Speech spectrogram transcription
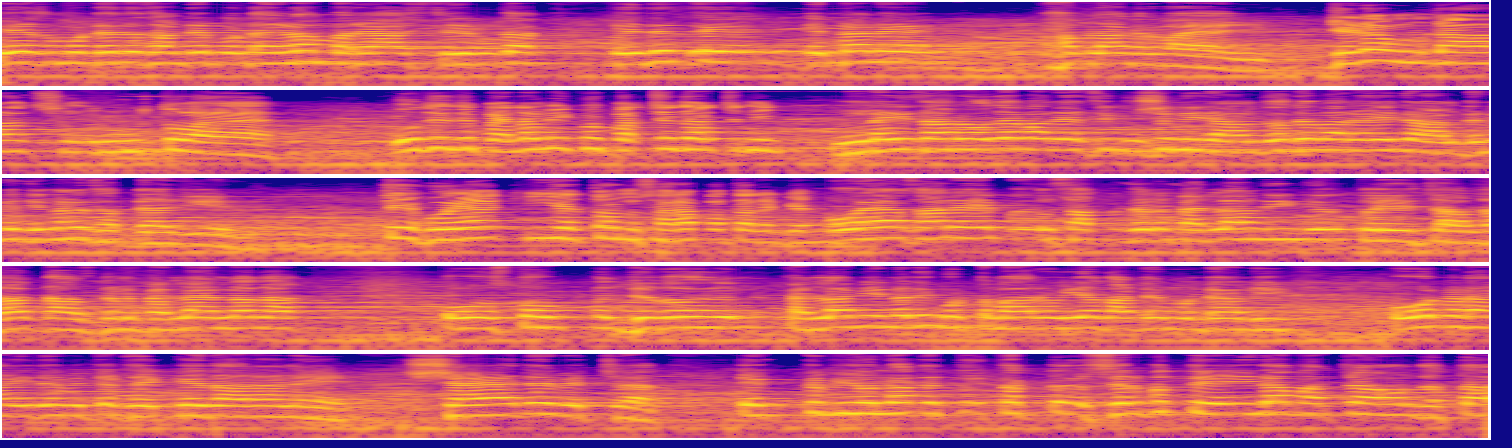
ਇਸ ਮੁੰਡੇ ਤੇ ਸਾਡੇ ਮੁੰਡਾ ਜਿਹੜਾ ਮਰਿਆ ਸੇਵਕ ਇਹਦੇ ਤੇ ਇਹਨਾਂ ਨੇ ਹਮਲਾ ਕਰਵਾਇਆ ਜੀ। ਜਿਹੜਾ ਮੁੰਡਾ ਸੰਗਰੂਰ ਤੋਂ ਆਇਆ ਹੈ, ਉਹਦੇ ਤੇ ਪਹਿਲਾਂ ਵੀ ਕੋਈ ਪਰਚੇ ਦਰਜ ਨਹੀਂ? ਨਹੀਂ ਸਰ ਉਹਦੇ ਬਾਰੇ ਅਸੀਂ ਕੁਝ ਨਹੀਂ ਜਾਣਦੇ ਉਹਦੇ ਬਾਰੇ ਇਹ ਜਾਣਦੇ ਨੇ ਜਿਨ੍ਹਾਂ ਨੇ ਸੱਦਿਆ ਜੀ ਇਹ। ਤੇ ਹੋਇਆ ਕੀ ਹੈ? ਤੁਹਾਨੂੰ ਸਾਰਾ ਪਤਾ ਲੱਗਿਆ? ਹੋਇਆ ਸਾਰੇ 7 ਦਿਨ ਪਹਿਲਾਂ ਦੀ ਕਲੇਸ ਚੱਲਦਾ 10 ਦਿਨ ਪਹਿਲਾਂ ਇਹਨਾਂ ਦਾ। ਉਸ ਤੋਂ ਜਦੋਂ ਪਹਿਲਾਂ ਵੀ ਇਹਨਾਂ ਦੀ ਕੁੱਟਮਾਰ ਹੋਈ ਆ ਸਾਡੇ ਮੁੰਡਿਆਂ ਦੀ, ਉਹ ਲੜਾਈ ਦੇ ਵਿੱਚ ਠੇਕੇਦਾਰਾਂ ਨੇ, ਸ਼ਹਿ ਦੇ ਵਿੱਚ ਇੱਕ ਵੀ ਉਹਨਾਂ ਤੇ ਸਿਰਫ 23 ਦਾ ਪਰਚਾ ਹੋਣ ਦਿੱਤਾ,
